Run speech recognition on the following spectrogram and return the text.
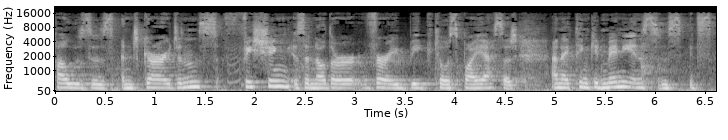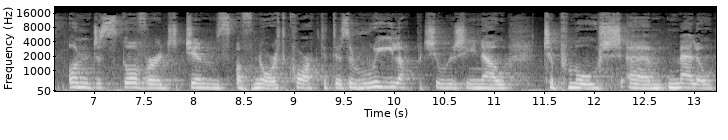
houses and gardens. Fishing is another very big close by asset. And I think in many instances it's undiscovered gems of North Cork that there's a real opportunity now to promote um, Mallow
